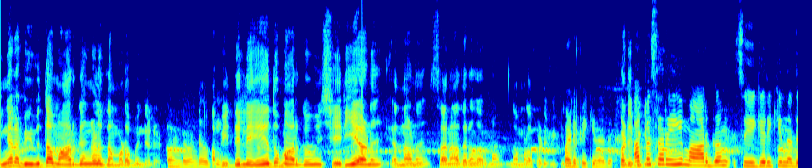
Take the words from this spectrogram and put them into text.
ഇങ്ങനെ വിവിധ മാർഗങ്ങൾ നമ്മുടെ മുന്നിലുണ്ട്. അപ്പൊ ഇതിൽ ഏത് മാർഗവും ശരിയാണ് എന്നാണ് സനാതന ധർമ്മം നമ്മളെ പഠിപ്പിക്കുന്നത്. പഠിപ്പിക്കുന്നത്. അപ്പൊ സർ ഈ മാർഗം സ്വീകരിക്കുന്നത്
